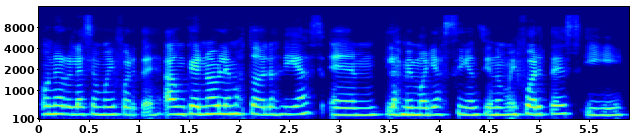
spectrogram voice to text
una relación muy fuerte. Aunque no hablemos todos los días, em, las memorias siguen siendo muy fuertes y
